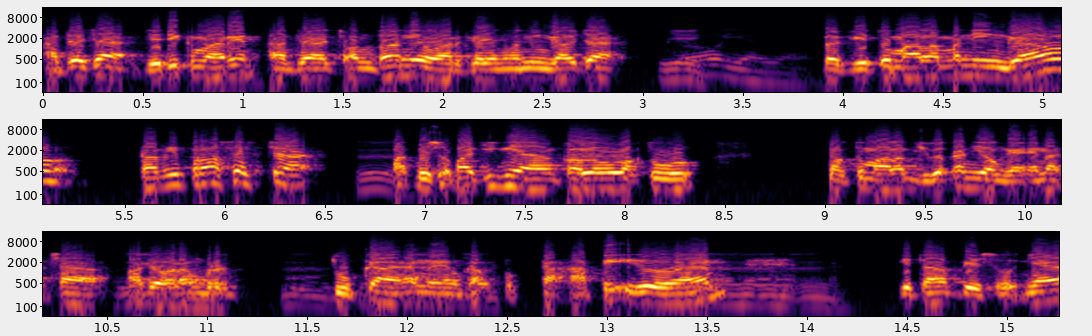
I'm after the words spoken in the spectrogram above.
ada, Cak. Jadi kemarin ada contoh nih warga yang meninggal, Cak. Nggih. iya iya. Begitu malam meninggal, kami proses cak. Hmm. Pak besok paginya, kalau waktu waktu malam juga kan ya nggak enak cak. Iya. Ada orang berduka kan yang ke api itu kan. Hmm, hmm, hmm. Kita besoknya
